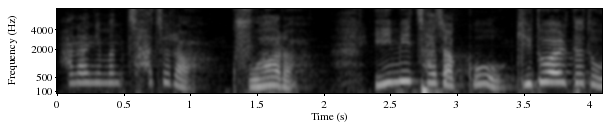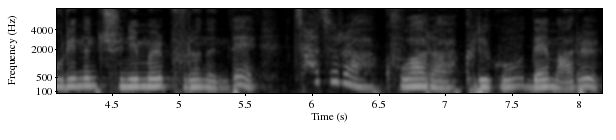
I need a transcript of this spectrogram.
하나님은 찾으라, 구하라. 이미 찾았고, 기도할 때도 우리는 주님을 부르는데, 찾으라, 구하라, 그리고 내 말을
